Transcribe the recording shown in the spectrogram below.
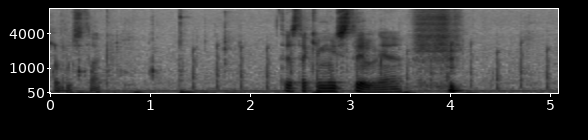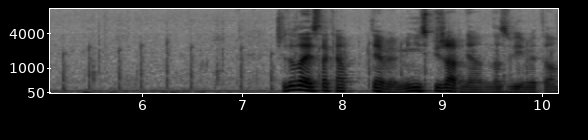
Zrobić tak. To jest taki mój styl, nie? Czy tutaj jest taka, nie wiem, mini spiżarnia, nazwijmy to.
